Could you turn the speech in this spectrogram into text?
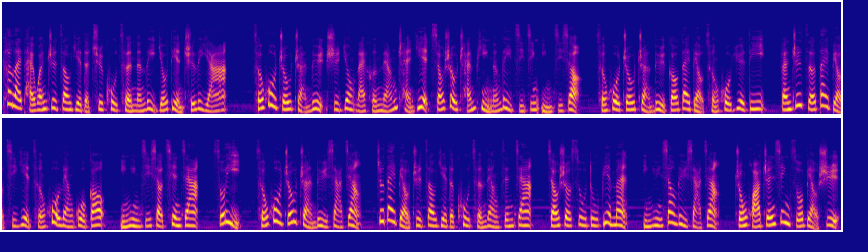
看来台湾制造业的去库存能力有点吃力呀。存货周转率是用来衡量产业销售产品能力及经营绩效，存货周转率高代表存货越低，反之则代表企业存货量过高，营运绩效欠佳。所以存货周转率下降，就代表制造业的库存量增加，销售速度变慢，营运效率下降。中华征信所表示。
